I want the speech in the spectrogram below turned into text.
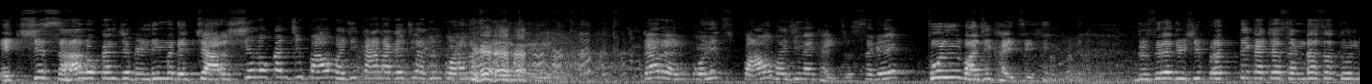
एकशे सहा लोकांच्या बिल्डिंगमध्ये चारशे लोकांची पावभाजी का लागायची अजून कोणाला. कारण कोणीच पावभाजी नाही खायचं सगळे फुल भाजी खायचे. दुसऱ्या दिवशी प्रत्येकाच्या संडासातून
